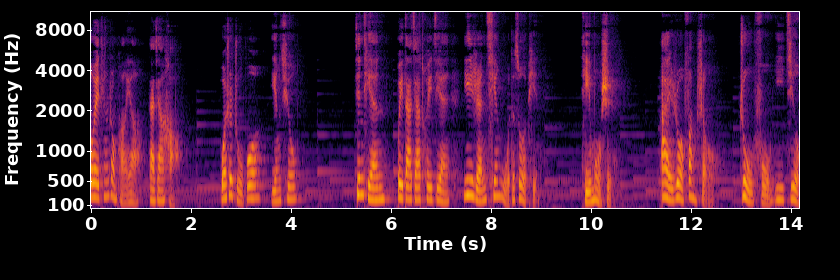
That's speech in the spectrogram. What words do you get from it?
各位听众朋友，大家好，我是主播迎秋。今天为大家推荐伊人轻舞的作品，题目是《爱若放手，祝福依旧》。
